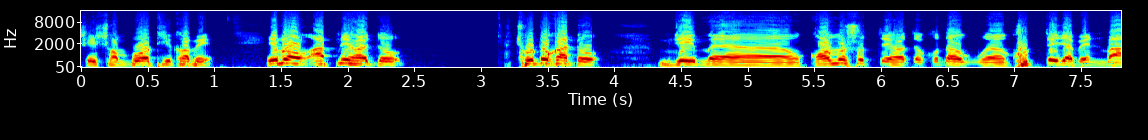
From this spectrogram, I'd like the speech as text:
সেই সম্পর্ক ঠিক হবে, এবং আপনি হয়তো ছোটোখাটো যে কর্মসূত্রে হয়তো কোথাও ঘুরতে যাবেন বা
